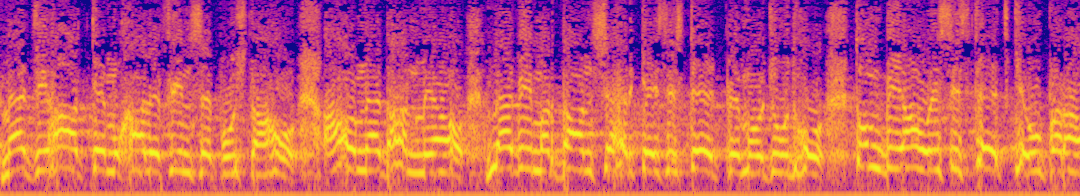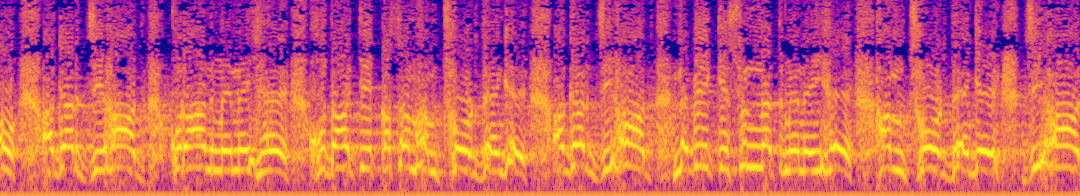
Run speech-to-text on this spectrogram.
میں جہاد کے مخالفین سے پوچھتا ہوں، آؤ میدان میں آؤ، میں بھی مردان شہر کے اس اسٹیج پہ موجود ہوں۔ تم بھی آؤ اس اسٹیج کے اوپر آؤ۔ اگر جہاد قرآن میں نہیں ہے، خدا کی قسم ہم چھوڑ دیں گے۔ اگر جہاد نبی کی سنت میں نہیں ہے، ہم چھوڑ دیں گے۔ جہاد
